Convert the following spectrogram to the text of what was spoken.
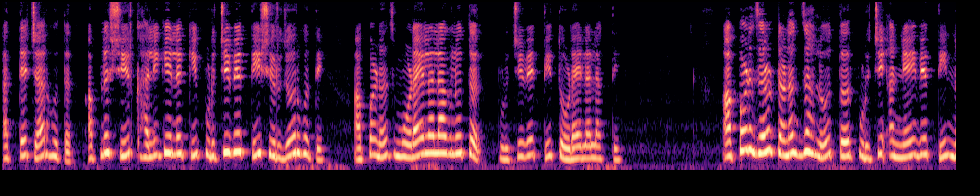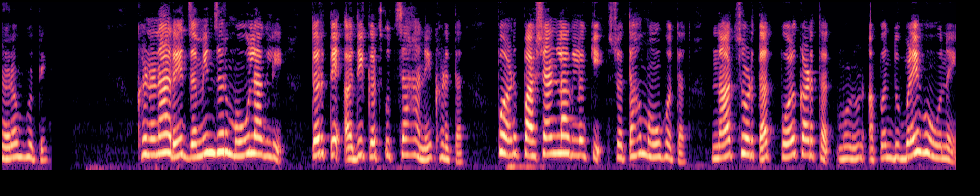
अत्याचार होतात. आपलं शिर खाली गेलं की पुढची व्यक्ती शिरजोर होते. आपणच मोडायला लागलो तर पुढची व्यक्ती तोडायला लागते. आपण जर टणक झालो तर पुढची अन्यायी व्यक्ती नरम होते. खणणारे जमीन जर मऊ लागली तर ते अधिकच उत्साहाने खणतात. पण पाषाण लागलं की स्वतः मऊ होतात. नाद सोडतात पळ काढतात. म्हणून आपण दुबळे होऊ नये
